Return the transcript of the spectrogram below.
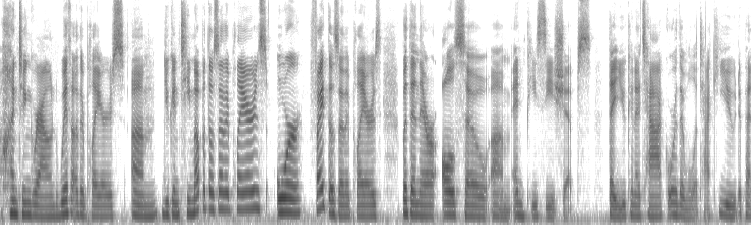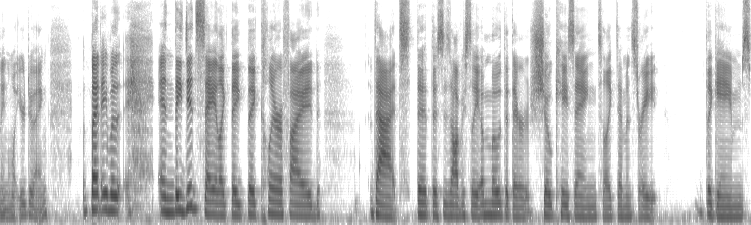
hunting ground with other players. Um, you can team up with those other players or fight those other players, but then there are also um, NPC ships that you can attack or that will attack you depending on what you're doing. But it was, and they did say like they they clarified that that this is obviously a mode that they're showcasing to like demonstrate the game's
